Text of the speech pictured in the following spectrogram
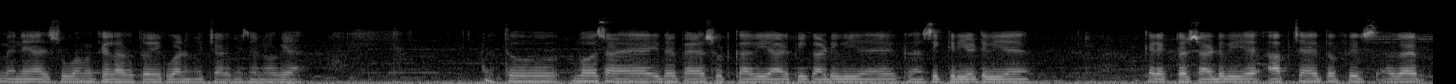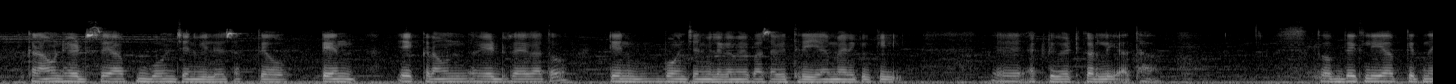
मैंने आज सुबह में खेला था तो एक बार में चार मिशन हो गया। तो बहुत सारा है। इधर पैराशूट का भी आर पी कार्ड भी है क्लासिक क्रिएट भी है कैरेक्टर शार्ट भी है। आप चाहे तो फिर अगर क्राउन हेड से आप बोन चेन भी ले सकते हो। टेन एक क्राउन हेड रहेगा तो टेन बोन चेन मिलेगा मेरे पास। अभी थ्री है मैंने क्योंकि एक्टिवेट कर लिया था। तो अब देख लिए अब कितना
